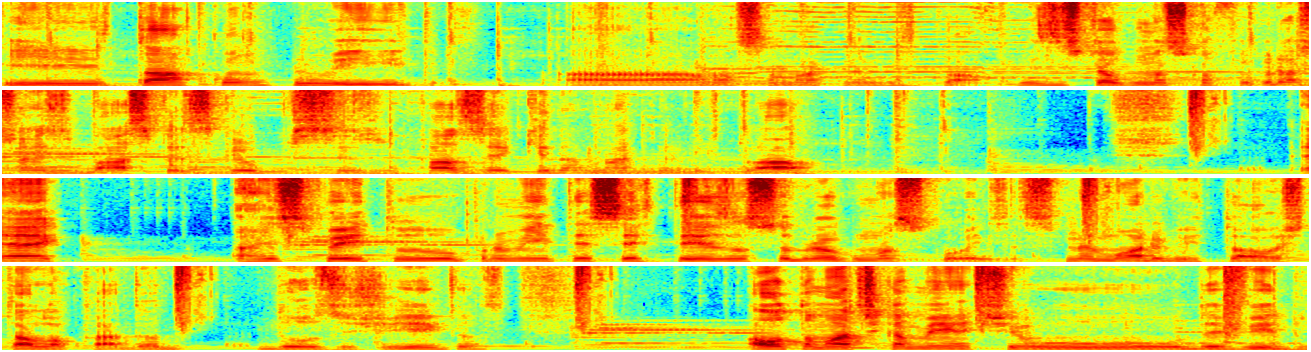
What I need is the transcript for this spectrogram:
e está concluído a nossa máquina virtual. Existem algumas configurações básicas que eu preciso fazer aqui da máquina virtual. É a respeito para mim ter certeza sobre algumas coisas. Memória virtual está alocada a 12 GB. Automaticamente o devido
